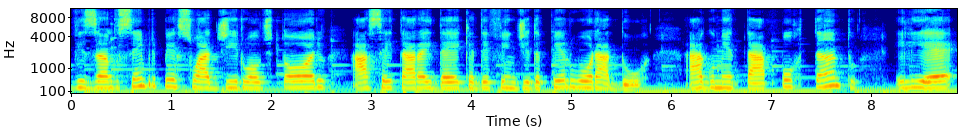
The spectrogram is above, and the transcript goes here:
visando sempre persuadir o auditório a aceitar a ideia que é defendida pelo orador. Argumentar, portanto, ele é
